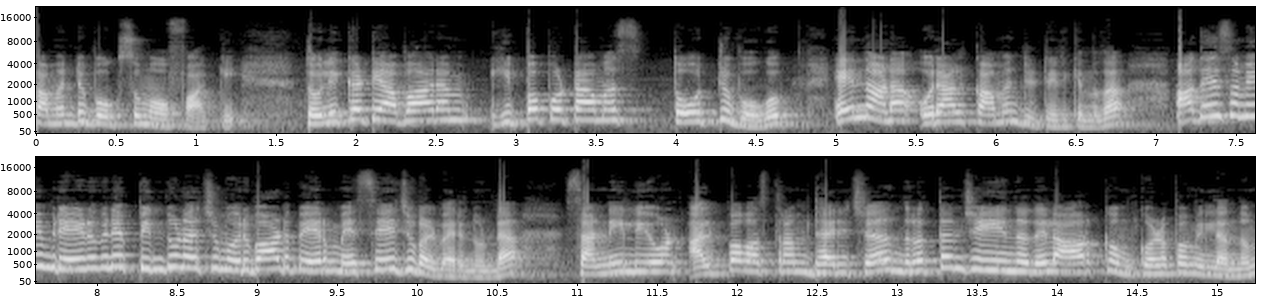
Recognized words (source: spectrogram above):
കമന്റ് ബോക്സും ഓഫാക്കി. തൊലിക്കട്ടി അപാരം ഹിപ്പപ്പൊട്ടാമസ് തോറ്റുപോകും എന്നാണ് ഒരാൾ കമന്റ് ഇട്ടിരിക്കുന്നത്. അതേസമയം രേണുവിനെ പിന്തുണച്ചും ഒരുപാട് പേർ മെസ്സേജുകൾ വരുന്നുണ്ട്. സണ്ണി ലിയോൺ അല്പവസ്ത്രം ധരിച്ച് നൃത്തം ചെയ്യുന്നതിൽ ആർക്കും കുഴപ്പമില്ലെന്നും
